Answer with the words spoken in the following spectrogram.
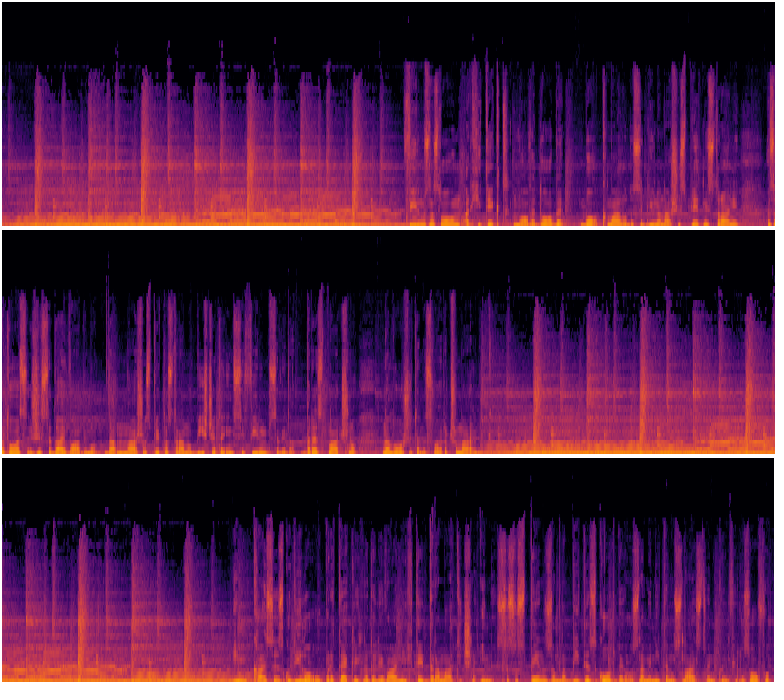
Film z naslovom Arhitekt nove dobe bo kmalo dosegljiv na naši spletni strani, zato vas že sedaj vabimo, da našo spletno stran obiščete in si film, seveda brezplačno, naložite na svoj računalnik. In kaj se je zgodilo v preteklih nadaljevanjih te dramatične in s suspenzom nabite zgodbe o znamenitem znanstveniku in filozofu?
